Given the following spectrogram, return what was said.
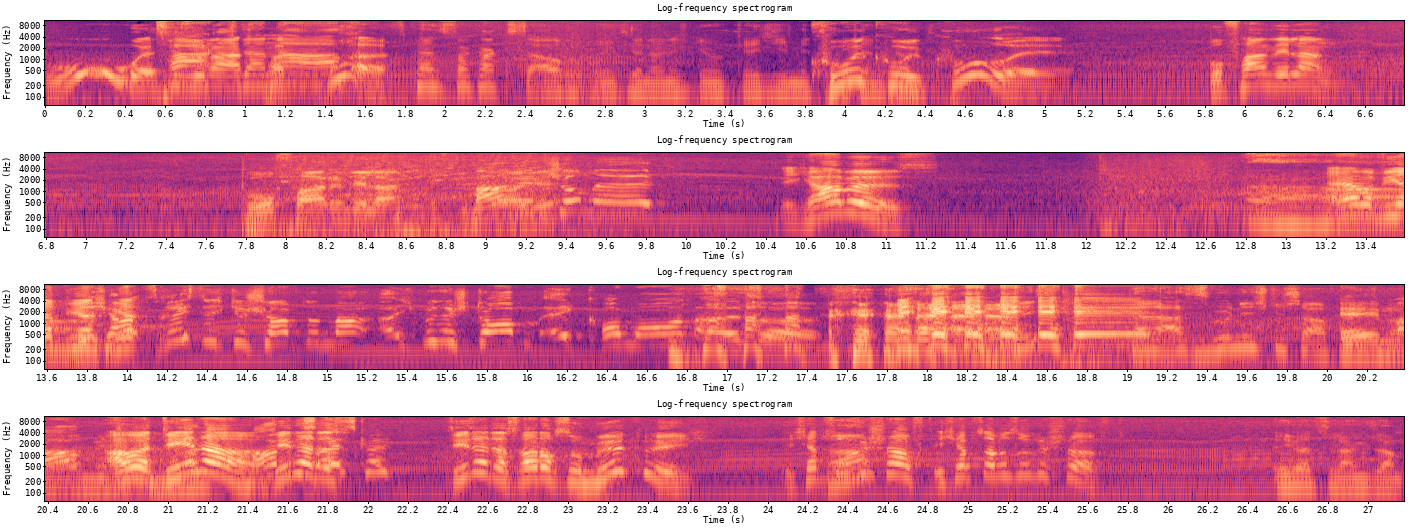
Uh, das ist so eine Art Parcours. Das verkackst du auch übrigens, wenn du nicht genug richtig mit Cool, cool, cool. Wo fahren wir lang? Wo fahren wir lang? Marvin schummelt! Ich habe es! Ah. Ja, aber wie hat, wie hat, Ich hat, hab's richtig geschafft und ma ich bin gestorben! Ey, come on, Alter! Dann hast du es wohl nicht geschafft. Ey. Marvin. Aber Dena, Dena, das? Dena, das war doch so möglich. Ich hab's so Ja? geschafft. Ich hab's aber so geschafft. Ich war zu langsam.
